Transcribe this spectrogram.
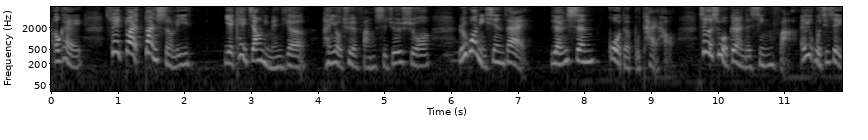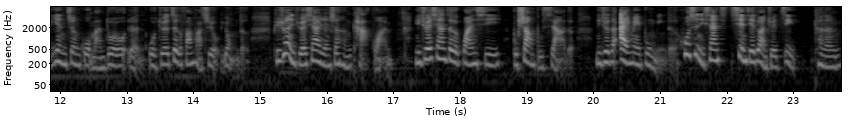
OK，所以断断舍离也可以教你们一个很有趣的方式，就是说，如果你现在人生过得不太好，这个是我个人的心法。诶，我其实也验证过蛮多人，我觉得这个方法是有用的。比如说，你觉得现在人生很卡关，你觉得现在这个关系不上不下的，你觉得暧昧不明的，或是你现在现阶段觉得自己可能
